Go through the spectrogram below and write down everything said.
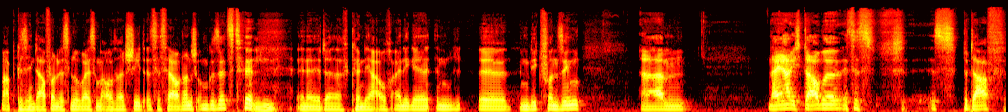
mal abgesehen davon ist, nur weil es im Haushalt steht, ist es ja auch noch nicht umgesetzt. Mhm. äh, da können ja auch einige ein, äh, Lied von singen. Ähm, naja, ich glaube, es ist, es bedarf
